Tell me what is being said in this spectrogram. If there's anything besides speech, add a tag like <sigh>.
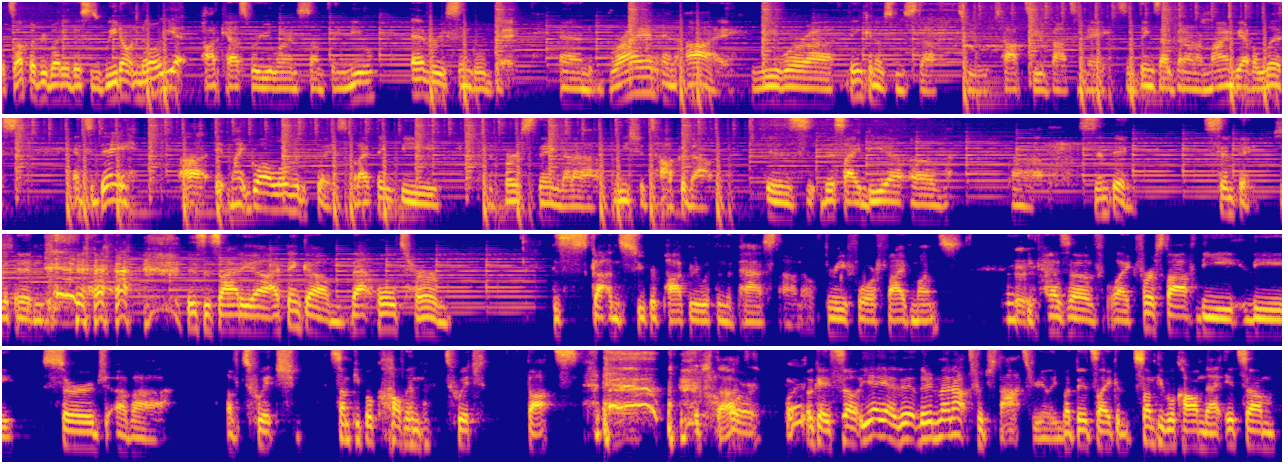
What's up, everybody? This is We Don't Know Yet podcast where you learn something new every single day. And Brian and I, we were uh, thinking of some stuff to talk to you about today. Some things that have been on our mind. We have a list, and today uh, it might go all over the place. But I think the the first thing that uh, we should talk about is this idea of uh, simping, simping within <laughs> this society. Uh, I think um, that whole term has gotten super popular within the past, I don't know, three, four, five months mm. because of like first off the the surge of uh of Twitch. Some people <laughs> call them Twitch thoughts. Twitch <laughs> thoughts. or, okay, so yeah, yeah, they're, they're not Twitch thoughts really, but it's like some people call them that. It's um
